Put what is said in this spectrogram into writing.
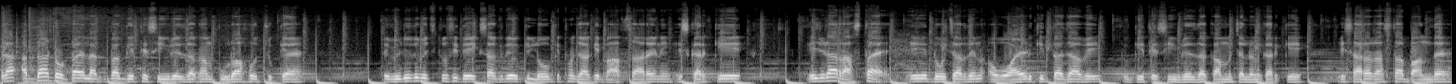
ਜਿਹੜਾ ਅੱਧਾ ਟੋਟਾ ਹੈ ਲਗਭਗ ਇੱਥੇ ਸੀਵਰੇਜ ਦਾ ਕੰਮ ਪੂਰਾ ਹੋ ਚੁੱਕਿਆ ਹੈ। ਤੇ ਵੀਡੀਓ ਦੇ ਵਿੱਚ ਤੁਸੀਂ ਦੇਖ ਸਕਦੇ ਹੋ ਕਿ ਲੋਕ ਇੱਥੋਂ ਜਾ ਕੇ ਵਾਪਸ ਆ ਰਹੇ ਨੇ। ਇਸ ਕਰਕੇ ਇਹ ਜਿਹੜਾ ਰਸਤਾ ਹੈ, ਇਹ 2-4 ਦਿਨ ਅਵੋਇਡ ਕੀਤਾ ਜਾਵੇ, ਕਿਉਂਕਿ ਇੱਥੇ ਸੀਵਰੇਜ ਦਾ ਕੰਮ ਚੱਲਣ ਕਰਕੇ ਇਹ ਸਾਰਾ ਰਸਤਾ ਬੰਦ ਹੈ।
